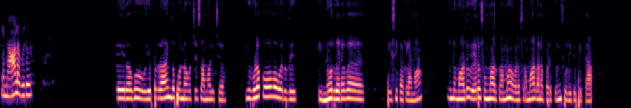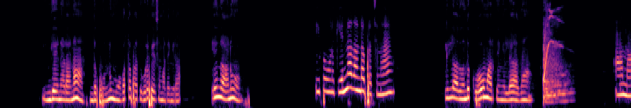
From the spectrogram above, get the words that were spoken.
என் ஆளை விடு. ஏய் ரகு எப்படிடா இந்த பொண்ணை வச்சு சமாளிச்ச? இவ்வளோ கோவம் வருது. இன்னொரு தடவை பேசி பார்க்கலாமா? இந்த மது வேற சும்மா இருக்காம அவளை சமாதானப்படுத்துன்னு சொல்லிட்டு போயிட்டா. இங்க என்னடானா இந்த பொண்ணு முகத்தை பார்த்து கூட பேச மாட்டேங்கிறா. ஏங்க அனு? இப்போ உனக்கு என்னதான்டா பிரச்சனை? இல்ல அது வந்து கோவமா இருக்கீங்கல்ல அதான். ஆமா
